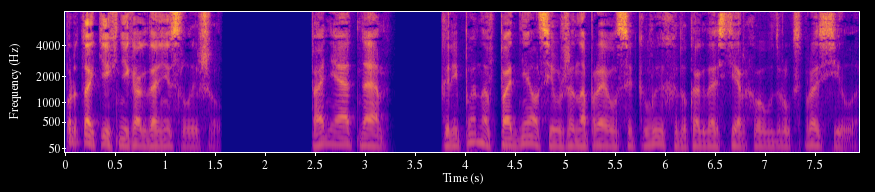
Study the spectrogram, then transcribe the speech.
Про таких никогда не слышал. «Понятно. Карипанов поднялся и уже направился к выходу, когда Стерхова вдруг спросила.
